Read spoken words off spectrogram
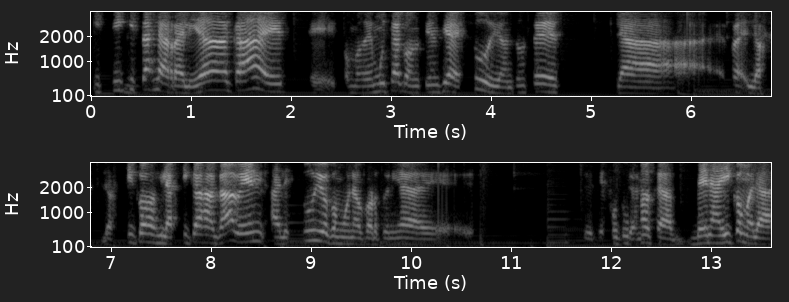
Y sí, quizás la realidad acá es eh, como de mucha conciencia de estudio, entonces los, chicos y las chicas acá ven al estudio como una oportunidad de, futuro, ¿no? O sea, ven ahí como la,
